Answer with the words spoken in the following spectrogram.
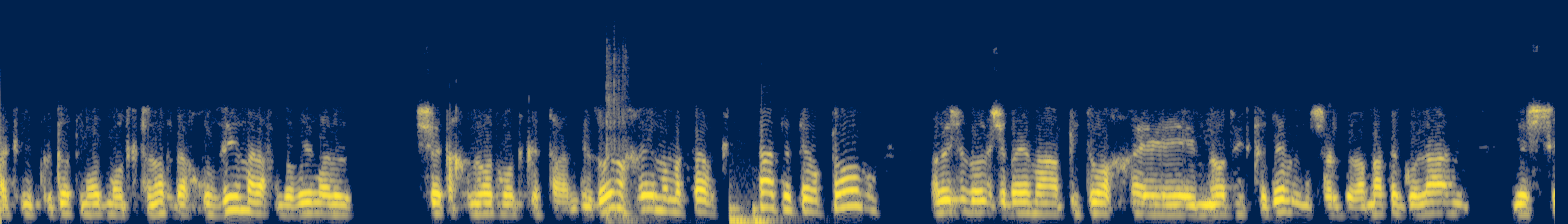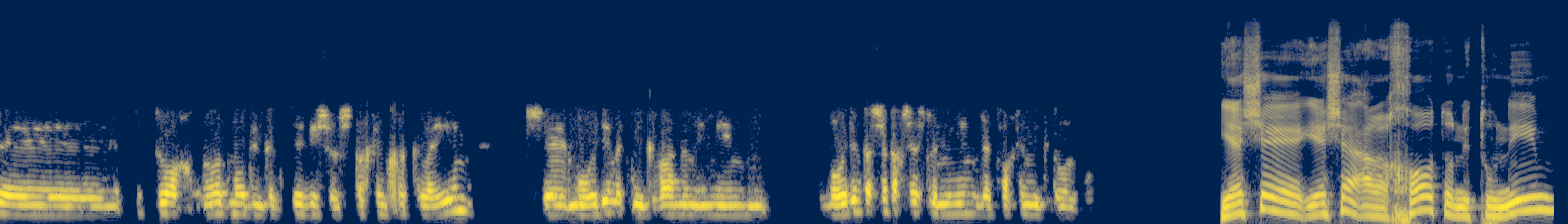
רק נקודות מאוד מאוד קטנות, באחוזים אנחנו מדברים על שטח מאוד מאוד קטן. באזורים אחרים המצב קצת יותר טוב, אבל יש אזורים שבהם הפיתוח אה, מאוד מתקדם, למשל ברמת הגולן יש אה, פיתוח מאוד מאוד אינטנסיבי של שטחים חקלאיים, שמורידים את מגוון המינים, מורידים את השטח שיש למינים לטווחים לגדול בו. יש, יש הערכות או נתונים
